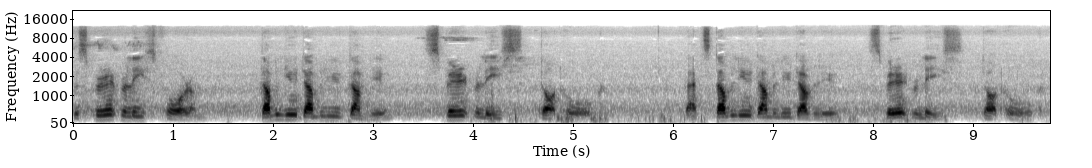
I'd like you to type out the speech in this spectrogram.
the Spirit Release Forum, www.spiritrelease.org. That's www.spiritrelease.org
